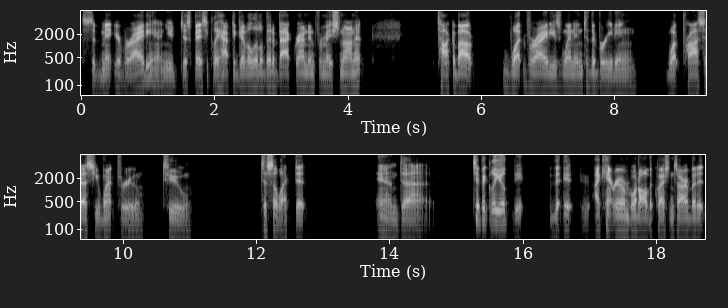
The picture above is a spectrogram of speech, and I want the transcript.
submit your variety and you just basically have to give a little bit of background information on it. Talk about what varieties went into the breeding what process you went through to to select it and uh, typically you'll it, i can't remember what all the questions are but it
